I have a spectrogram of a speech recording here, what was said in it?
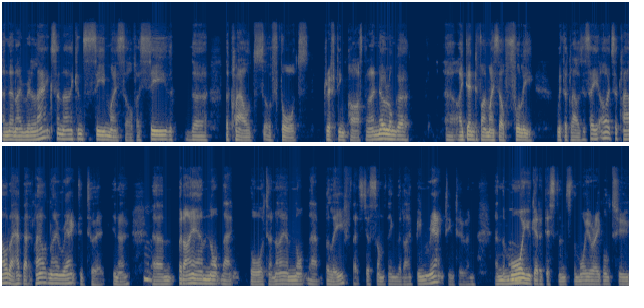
and then I relax and I can see myself. I see the the, the clouds of thoughts drifting past and I no longer uh, identify myself fully with the clouds to say, oh, it's a cloud. I had that cloud and I reacted to it, you know. Mm. Um, but I am not that thought and I am not that belief. That's just something that I've been reacting to. And and the mm. more you get a distance, the more you're able to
